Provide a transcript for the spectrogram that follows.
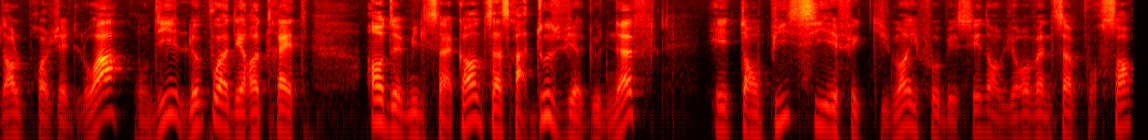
dans le projet de loi on dit le poids des retraites en 2050 ça sera 12,9 et tant pis si effectivement il faut baisser d'environ 25%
